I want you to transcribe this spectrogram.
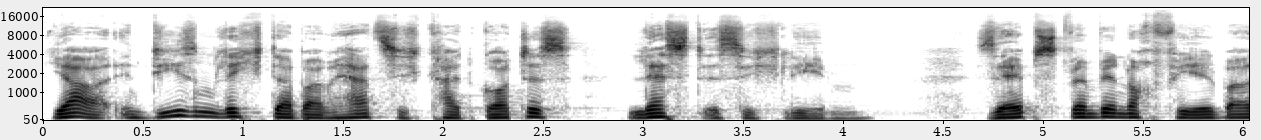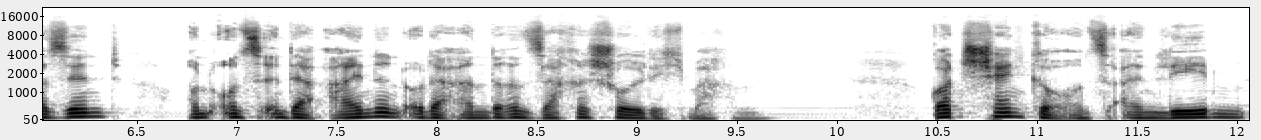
Ja, in diesem Licht der Barmherzigkeit Gottes lässt es sich leben, selbst wenn wir noch fehlbar sind und uns in der einen oder anderen Sache schuldig machen. Gott schenke uns ein Leben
